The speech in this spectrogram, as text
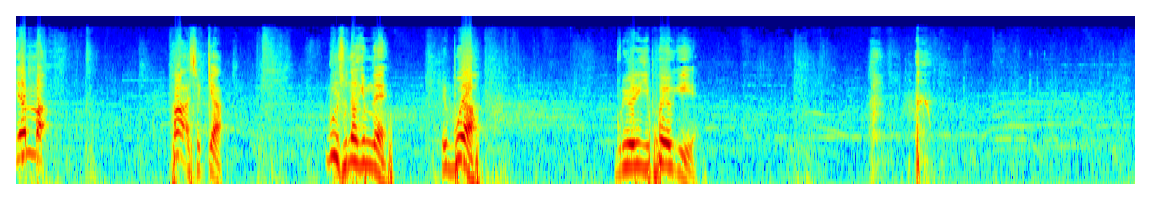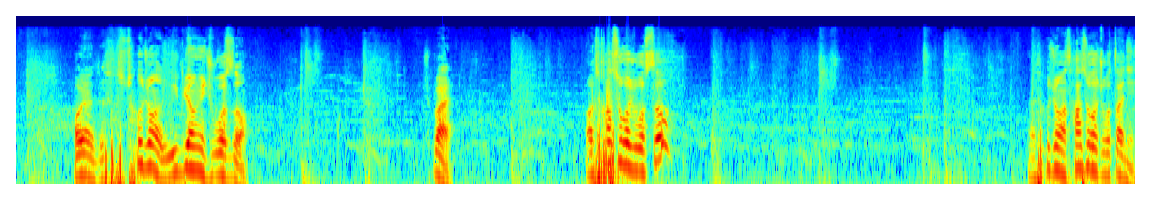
얌마! 하! 새끼야! 물 존나 깊네! 이거 뭐야? 물이 왜 이렇게 깊어, 여기? 어, 야, 소중한 의병이 죽었어. 출발. 어, 사수가 죽었어? 야, 소중한 사수가 죽었다니.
